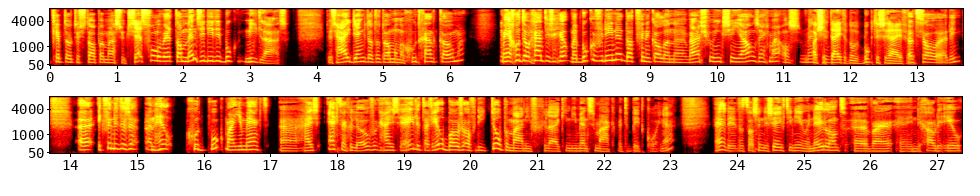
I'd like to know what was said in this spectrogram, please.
crypto te stappen, maar succesvoller werd dan mensen die dit boek niet lazen. Dus hij denkt dat het allemaal nog goed gaat komen. Maar ja, goed, dan gaat hij zijn geld met boeken verdienen. Dat vind ik al een uh, waarschuwingssignaal, zeg maar. Als, mensen, als je tijd hebt om het boek te schrijven. Dat is al uh, ding. Uh, ik vind het dus een, een, heel goed boek, maar je merkt, hij is echt een gelovig. Hij is de hele tijd heel boos over die tulpenmanie-vergelijking die mensen maken met de bitcoin. Hè? Dat was in de 17e eeuw in Nederland, uh, waar uh, in de Gouden Eeuw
